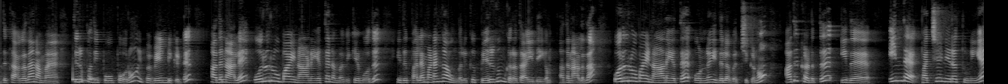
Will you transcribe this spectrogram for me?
அதுக்காக தான் நம்ம திருப்பதி போக போகிறோம் இப்போ வேண்டிக்கிட்டு. அதனால ஒரு ரூபாய் நாணயத்தை நம்ம விற்கும்போது இது பல மடங்காக உங்களுக்கு பெருகுங்கிறது ஐதீகம். அதனால தான் ஒரு ரூபாய் நாணயத்தை ஒன்று இதில் வச்சுக்கணும். அதுக்கடுத்து இதை இந்த பச்சை நிற துணியை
